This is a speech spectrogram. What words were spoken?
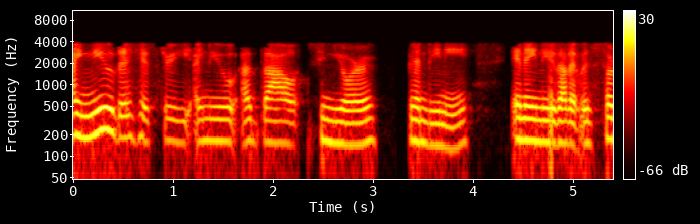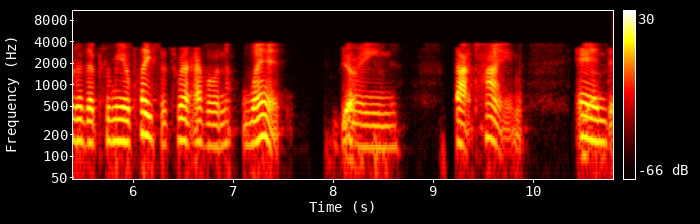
I knew the history. I knew about Signor Bandini, and I knew that it was sort of the premier place. That's where everyone went Yes. during that time. And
